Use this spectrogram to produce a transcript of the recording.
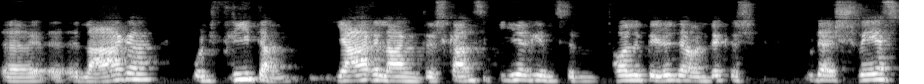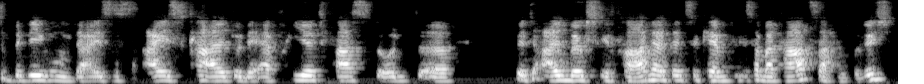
äh, Lager und flieht dann jahrelang durch ganz Sibirien. Das sind tolle Bilder und wirklich unter schwersten Bedingungen. Da ist es eiskalt und er erfriert fast und äh, mit allen möglichen Gefahren hat er zu kämpfen. Ist aber Tatsachenbericht.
